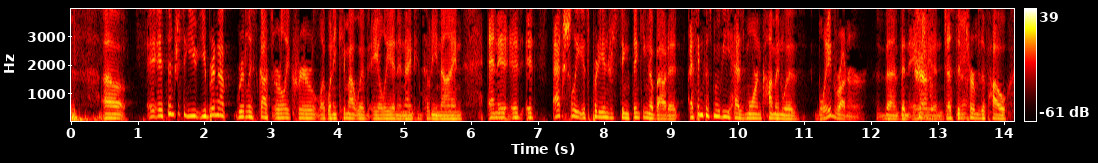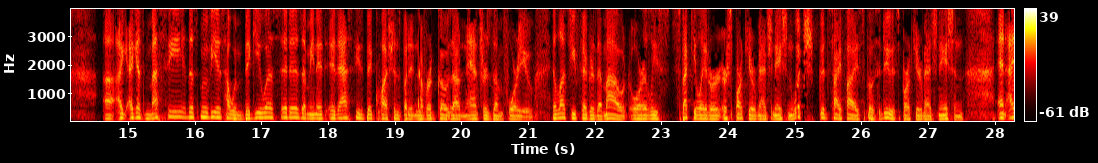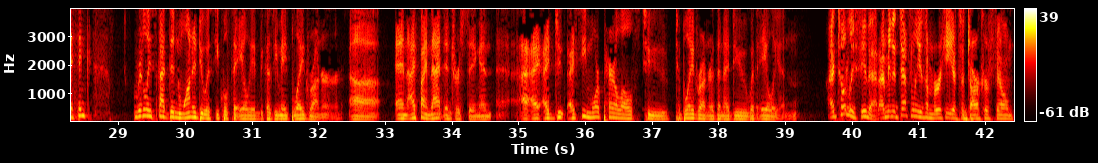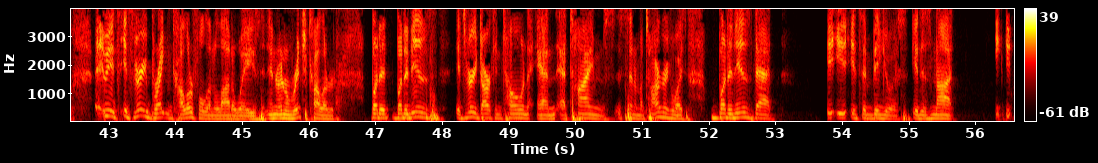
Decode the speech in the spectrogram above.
Uh, it's interesting. You, you bring up Ridley Scott's early career, like when he came out with Alien in 1979, and it, it, it actually it's pretty interesting thinking about it. I think this movie has more in common with Blade Runner than than Alien, just in yeah. terms of how. Uh, I, I, guess messy this movie is, how ambiguous it is. I mean, it, it asks these big questions, but it never goes out and answers them for you. It lets you figure them out, or at least speculate or, or spark your imagination, which good sci-fi is supposed to do, spark your imagination. And I think Ridley Scott didn't want to do a sequel to Alien because he made Blade Runner. Uh, and I find that interesting, and I, I, do I see more parallels to to Blade Runner than I do with Alien. I totally see that. I mean, it definitely is a murky. It's a darker film. It's it's very bright and colorful in a lot of ways, in, in a rich color. But it but it is it's very dark in tone and at times cinematography wise. But it is that it, it's ambiguous. It is not. It,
